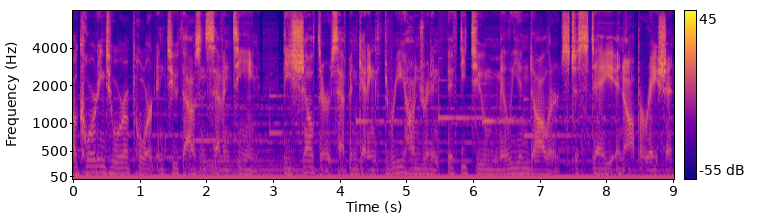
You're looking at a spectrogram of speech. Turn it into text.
According to a report in 2017, these shelters have been getting $352 million to stay in operation.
